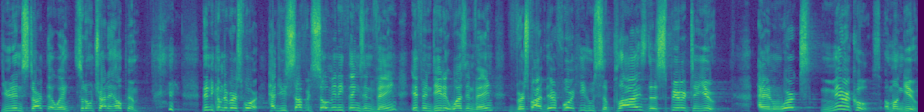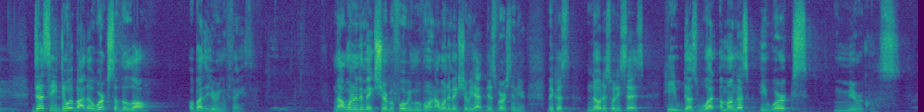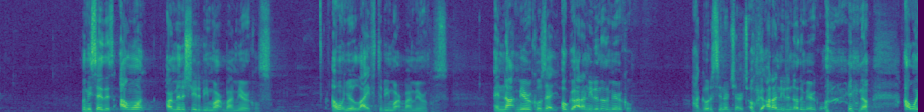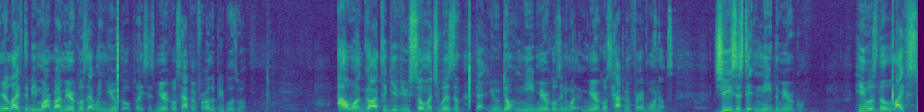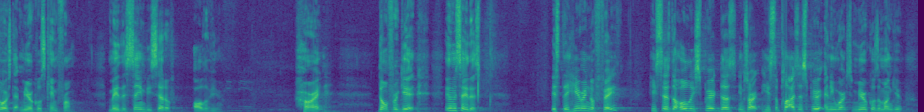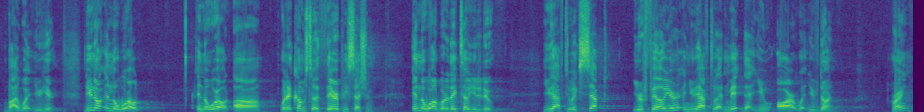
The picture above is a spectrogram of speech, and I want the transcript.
You didn't start that way, so don't try to help him. then you come to verse 4. Have you suffered so many things in vain, if indeed it was in vain? Verse 5 Therefore, he who supplies the Spirit to you and works miracles among you, does he do it by the works of the law or by the hearing of faith? Now, I wanted to make sure before we move on, I wanted to make sure we had this verse in here because notice what he says. He does what among us? He works miracles. Let me say this I want our ministry to be marked by miracles. I want your life to be marked by miracles. And not miracles that, oh God, I need another miracle. I go to Center Church. Oh God, I need another miracle. no, I want your life to be marked by miracles that when you go places, miracles happen for other people as well. I want God to give you so much wisdom that you don't need miracles anymore, that miracles happen for everyone else. Jesus didn't need the miracle, He was the life source that miracles came from. May the same be said of all of you. All right? Don't forget. Let me say this it's the hearing of faith. He says the Holy Spirit does, I'm sorry, He supplies the Spirit and He works miracles among you by what you hear. Do you know in the world, in the world, uh, when it comes to a therapy session, in the world, what do they tell you to do? You have to accept your failure and you have to admit that you are what you've done. Right?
